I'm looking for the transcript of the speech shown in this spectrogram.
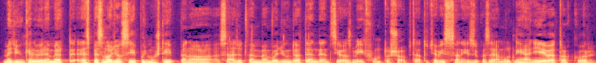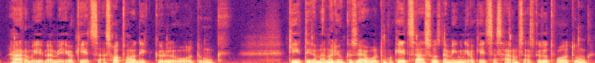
megyünk előre, mert ez persze nagyon szép, hogy most éppen a 150-ben vagyunk, de a tendencia az még fontosabb. Tehát, hogyha visszanézzük az elmúlt néhány évet, akkor három éve még a 260 körül voltunk, két éve már nagyon közel voltunk a 200-hoz, de még mindig a 200-300 között voltunk.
